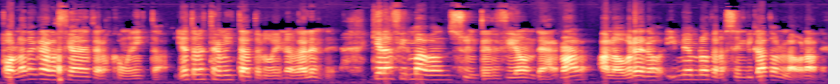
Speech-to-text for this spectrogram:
por las declaraciones de los comunistas y otros extremistas del gobierno de Allende, quienes afirmaban su intención de armar a los obreros y miembros de los sindicatos laborales.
